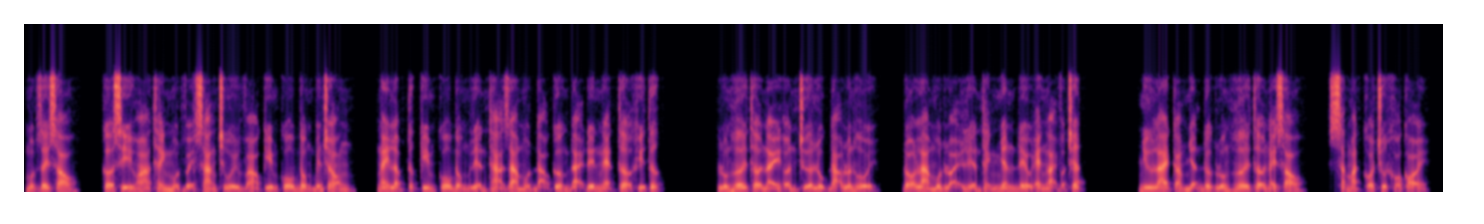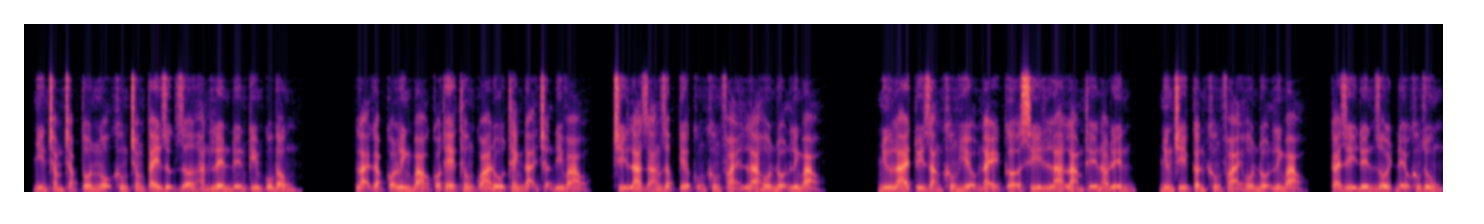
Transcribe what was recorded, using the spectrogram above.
Một giây sau, cờ xí hóa thành một vệ sáng chui vào kim cô đồng bên trong ngay lập tức kim cô đồng liền thả ra một đạo cường đại đến nghẹt thở khí tức. Luồng hơi thở này ẩn chứa lục đạo luân hồi, đó là một loại liền thánh nhân đều e ngại vật chất. Như lai cảm nhận được luồng hơi thở này sau, sắc mặt có chút khó coi, nhìn chằm chặp tôn ngộ không trong tay rực rỡ hẳn lên đến kim cô đồng lại gặp có linh bảo có thể thông qua đồ thánh đại trận đi vào, chỉ là dáng dấp kia cũng không phải là hỗn độn linh bảo. Như lai tuy rằng không hiểu này cờ xí là làm thế nào đến, nhưng chỉ cần không phải hỗn độn linh bảo, cái gì đến rồi đều không dùng.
